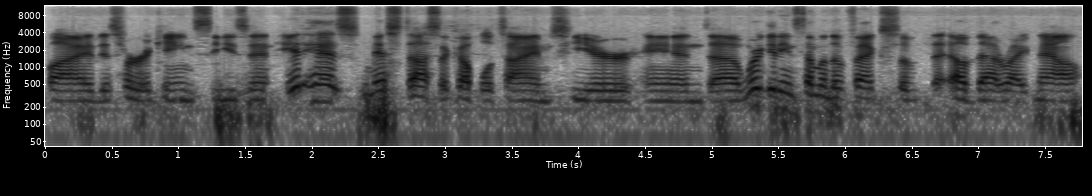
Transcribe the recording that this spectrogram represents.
by this hurricane season. It has missed us a couple of times here, and uh, we're getting some of the effects of, the, of that right now.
